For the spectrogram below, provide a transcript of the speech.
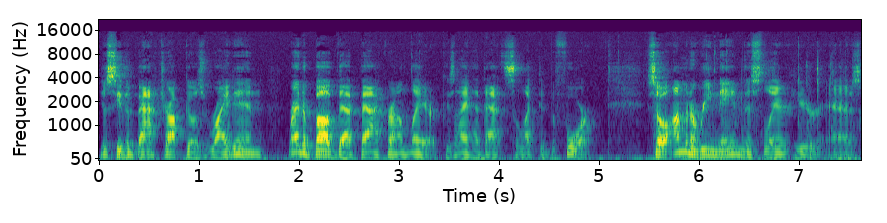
you'll see the backdrop goes right in, right above that background layer, because I had that selected before. So I'm going to rename this layer here as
